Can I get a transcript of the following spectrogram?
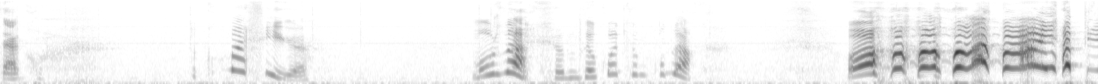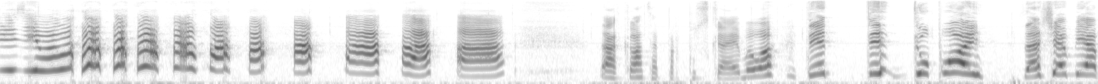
Так. Какого фига? Мудак, он какой-то мудак. О, я опередил его. Так, ладно, пропускаем его. Ты, ты тупой! Зачем меня,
